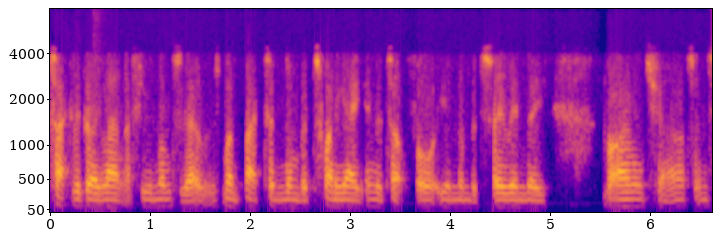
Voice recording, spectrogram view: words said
Attack of the Grey Lantern a few months ago. It went back to number 28 in the top 40 and number two in the vinyl chart, and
